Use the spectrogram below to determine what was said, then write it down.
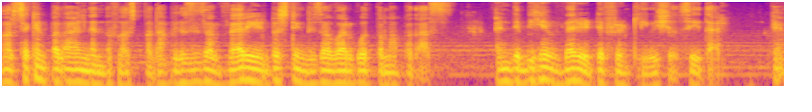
or second pada and then the first pada, because these are very interesting. These are Vargottama padas, and they behave very differently. We shall see that. Okay.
